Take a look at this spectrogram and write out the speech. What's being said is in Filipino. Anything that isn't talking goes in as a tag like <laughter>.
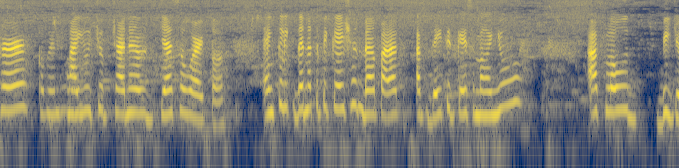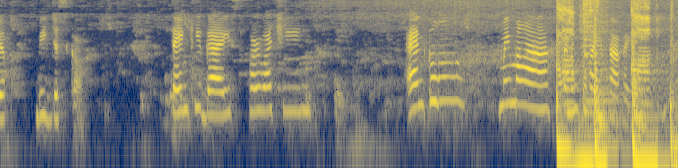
Share. Comment my YouTube channel, Jessa Huerto. And click the notification bell para updated kayo sa mga new upload video, videos ko. Thank you guys for watching. And kung may mga tanong pa kayo sa akin,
